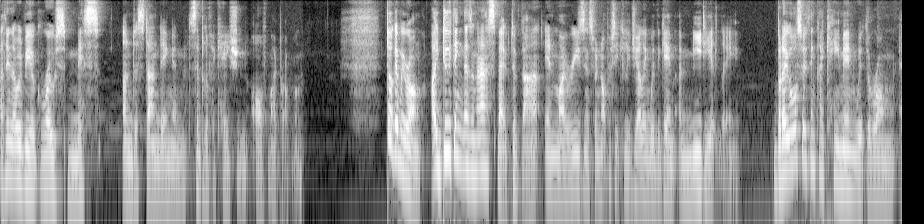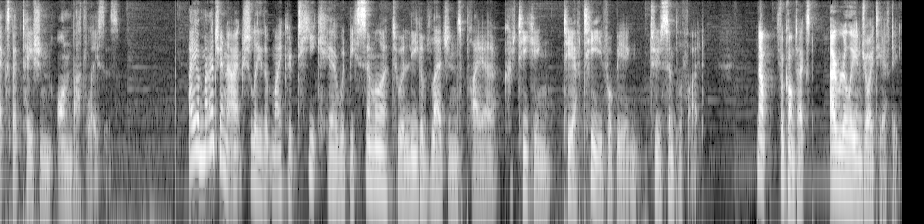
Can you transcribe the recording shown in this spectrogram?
I think that would be a gross misunderstanding and simplification of my problem. Don't get me wrong, I do think there's an aspect of that in my reasons for not particularly gelling with the game immediately, but I also think I came in with the wrong expectation on Battle Aces. I imagine actually that my critique here would be similar to a League of Legends player critiquing TFT for being too simplified. Now, for context, I really enjoy TFT.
